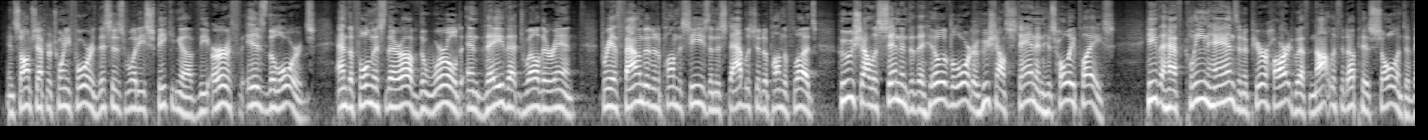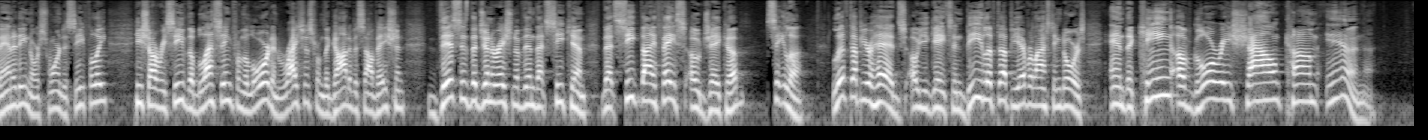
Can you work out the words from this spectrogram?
In Psalm chapter 24, this is what he's speaking of. The earth is the Lord's, and the fullness thereof, the world, and they that dwell therein. For he hath founded it upon the seas and established it upon the floods. Who shall ascend into the hill of the Lord, or who shall stand in his holy place? He that hath clean hands and a pure heart, who hath not lifted up his soul unto vanity, nor sworn deceitfully, he shall receive the blessing from the Lord and righteousness from the God of his salvation. This is the generation of them that seek him, that seek thy face, O Jacob. Selah. Lift up your heads, O ye gates, and be lift up, ye everlasting doors, and the King of glory shall come in.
